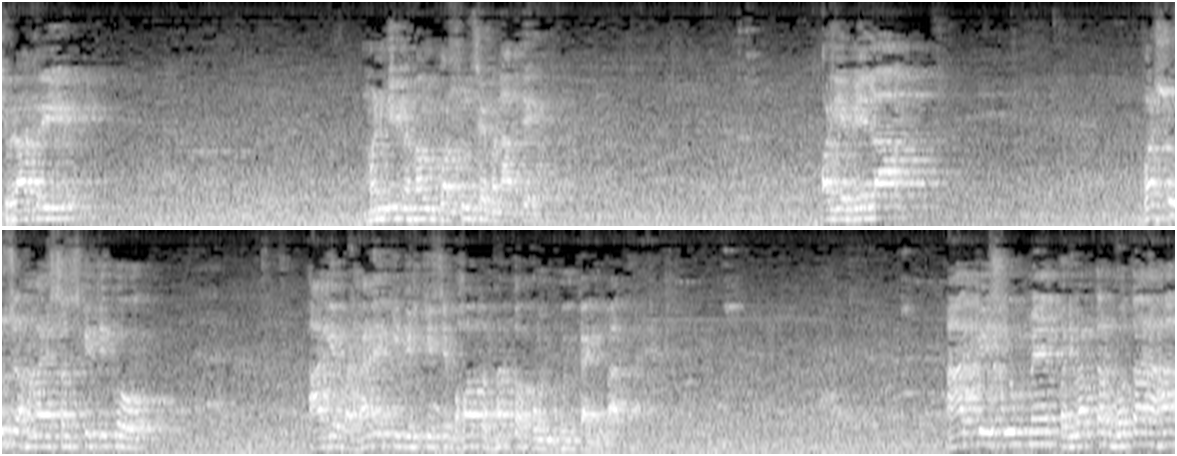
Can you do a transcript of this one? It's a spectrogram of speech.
शिवरात्रि मंडी में हम वर्षों से मनाते हैं। और ये मेला वर्षों से हमारी संस्कृति को आगे बढ़ाने की दृष्टि से बहुत महत्वपूर्ण भूमिका निभाता है। आज के इस युग में परिवर्तन होता रहा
